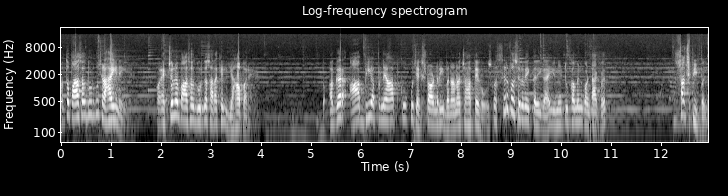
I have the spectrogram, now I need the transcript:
अब तो पास और दूर कुछ रहा ही नहीं है। और एक्चुअल में पास और दूर का सारा खेल यहाँ पर है। तो अगर आप भी अपने आप को कुछ एक्स्ट्रॉर्डनरी बनाना चाहते हो, उसका सिर्फ़ और सिर्फ़ एक तरीका है you need to come in contact with such people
